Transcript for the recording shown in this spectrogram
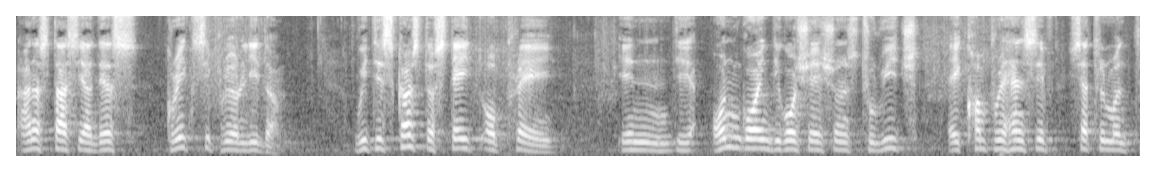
Anastasiades, Greek Cypriot leader. We discussed the state of play in the ongoing negotiations to reach a comprehensive settlement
